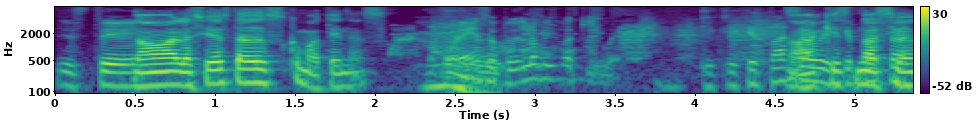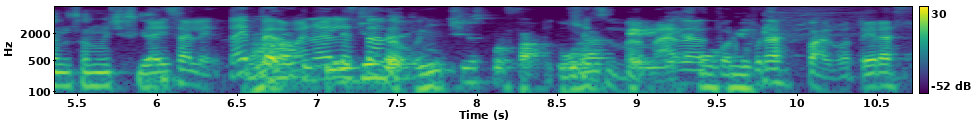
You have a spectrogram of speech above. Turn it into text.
Este, No, la ciudad Estado es como Atenas. por eso, pues es lo mismo aquí, güey. ¿Qué, qué, qué No, pasa, güey? aquí ¿Qué es pasa? nación, son muchas De ahí ciudades. sale. No hay No, pedo, bueno, el estado, de güey. pinches por facturas. Mamadas por puras pagoteras.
